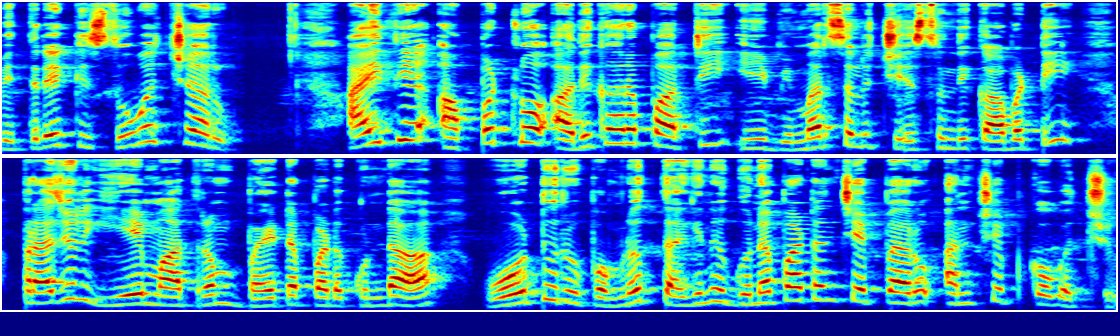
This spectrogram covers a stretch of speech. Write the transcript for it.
వ్యతిరేకిస్తూ వచ్చారు. అయితే అప్పట్లో అధికార పార్టీ ఈ విమర్శలు చేస్తుంది కాబట్టి ప్రజలు ఏమాత్రం బయటపడకుండా ఓటు రూపంలో తగిన గుణపాఠం చెప్పారు అని చెప్పుకోవచ్చు.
